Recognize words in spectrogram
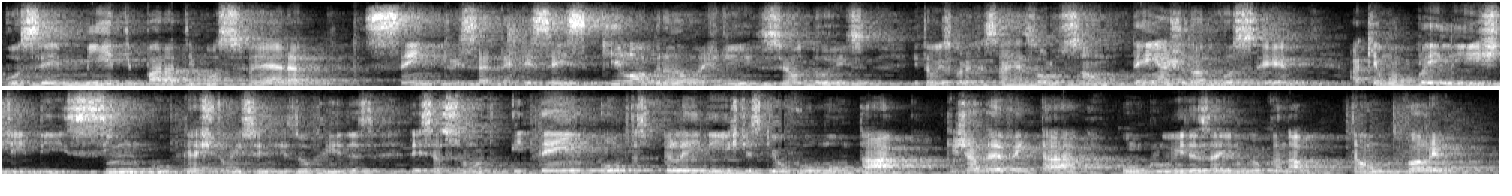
você emite para a atmosfera 176 kg de CO2. Então, espero que essa resolução tenha ajudado você. Aqui é uma playlist de cinco questões sendo resolvidas desse assunto e tem outras playlists que eu vou montar que já devem estar concluídas aí no meu canal. Então, valeu!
